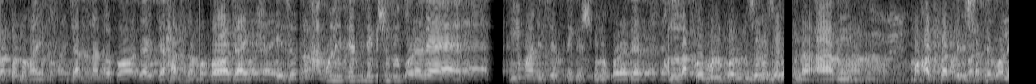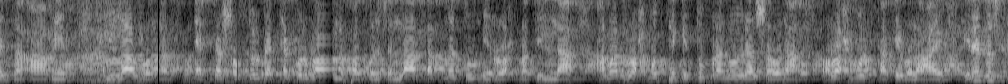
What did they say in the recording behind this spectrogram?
গঠন হয়। জান্নাতও পাওয়া যায়, জাহান্নামও পাওয়া যায়। এই জন্য আমল থেকে শুরু করে দেন ইমান ইজেন থেকে শুরু করে দেন। আল্লাহ কবুল করুন, জোরে জোরে না সাথে বলেন না আল্লাহ। একটা ব্যাখ্যা আল্লাহ পাক বলেছেন, লা আমার রহমত থেকে তোমরা হও না। রহমত কাকে বলা হয়? এরে দোস্ত,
